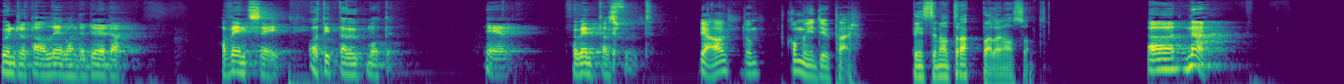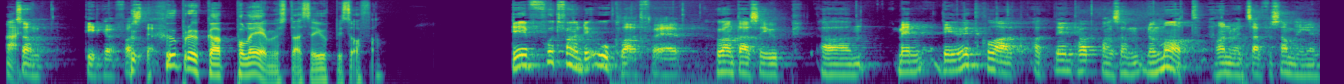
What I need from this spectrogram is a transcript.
hundratal levande döda, har vänt sig och tittar upp mot er förväntansfullt. Ja, de kommer ju inte upp här. Finns det någon trappa eller något sånt? Uh, nej. Nej. Som tidigare fastställt. Hur brukar Polemus ta sig upp i fall? Det är fortfarande oklart för er hur han tar sig upp. Um, men det är rätt klart att den trappan som normalt används av församlingen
